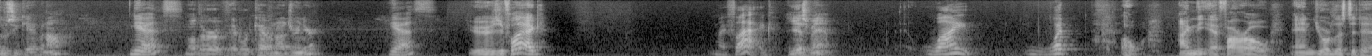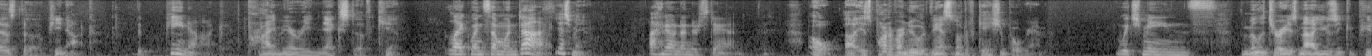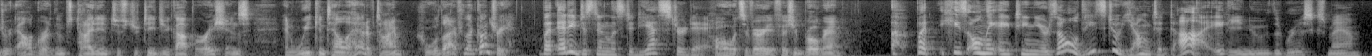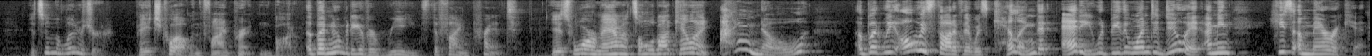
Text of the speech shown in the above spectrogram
Lucy Kavanaugh, Yes? mother of Edward Kavanaugh Jr. Yes? Here's your flag. My flag? Yes, ma'am. Why? What? Oh, I'm the FRO, and you're listed as the PNOC, The PNOC. primary next of kin. Like when someone dies? Yes, ma'am. I don't understand. Oh, uh, it's part of our new advanced notification program. Which means. The military is now using computer algorithms tied into strategic operations, and we can tell ahead of time who will die for their country. But Eddie just enlisted yesterday. Oh, it's a very efficient program. Uh, but he's only 18 years old. He's too young to die. He knew the risks, ma'am. It's in the literature, page 12 in the fine print in the bottom. Uh, but nobody ever reads the fine print. It's war, ma'am. It's all about killing. I know. Uh, but we always thought if there was killing, that Eddie would be the one to do it. I mean, he's American.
